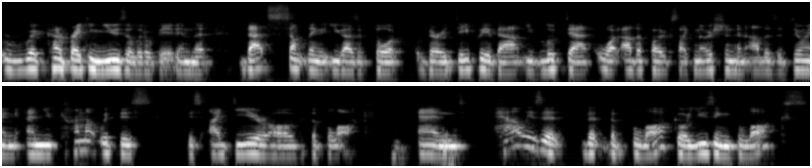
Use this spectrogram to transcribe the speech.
we're kind of breaking news a little bit in that that's something that you guys have thought very deeply about. You've looked at what other folks like notion and others are doing and you've come up with this this idea of the block. Hmm. and how is it that the block or using blocks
